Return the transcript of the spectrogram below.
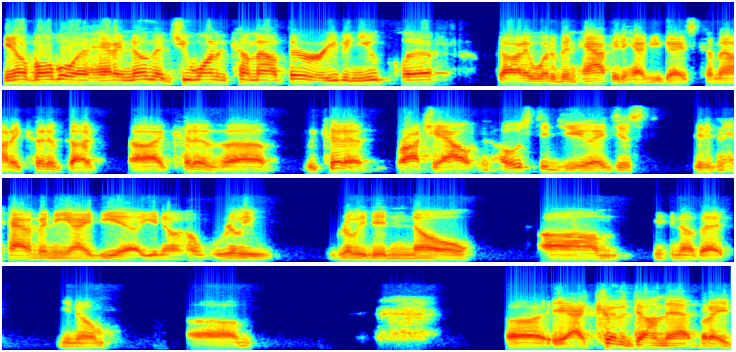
you know, Bobo, had I known that you wanted to come out there, or even you, Cliff, God, I would have been happy to have you guys come out. I could have got, uh, I could have, uh, we could have brought you out and hosted you. I just didn't have any idea, you know, really, really didn't know, um, you know, that, you know, Um, uh, yeah, I could have done that, but I,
